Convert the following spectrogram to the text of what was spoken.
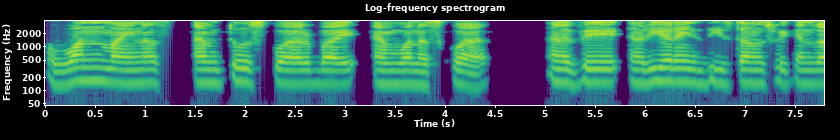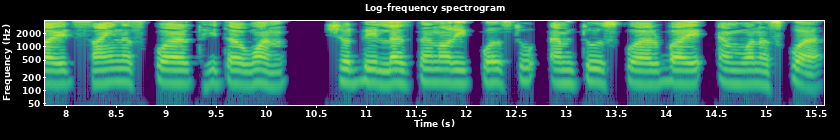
1 minus m2 square by m1 square and if we uh, rearrange these terms we can write sine square theta 1 should be less than or equals to m2 square by m1 square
